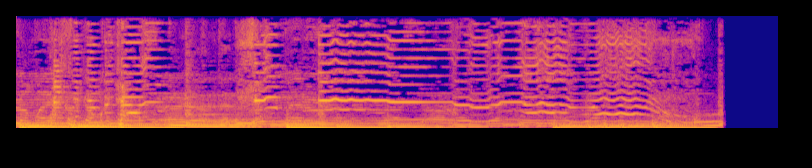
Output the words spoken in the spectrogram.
i'm my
